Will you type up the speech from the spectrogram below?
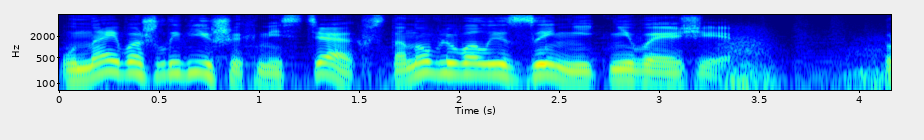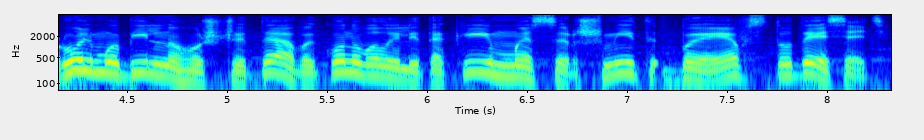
У найважливіших місцях встановлювали зенітні вежі. Роль мобільного щита виконували літаки Мессершмітт БФ-110,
